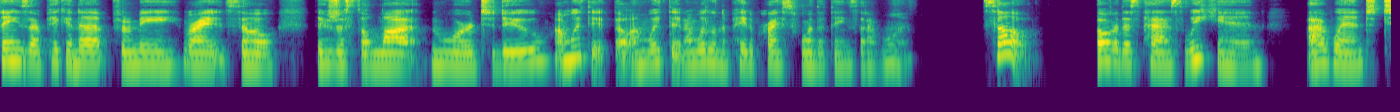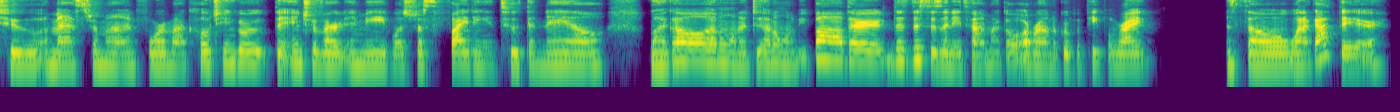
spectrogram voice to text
things are picking up for me, right? So there's just a lot more to do. I'm with it though. I'm with it. I'm willing to pay the price for the things that I want. So, over this past weekend, I went to a mastermind for my coaching group. The introvert in me was just fighting it tooth and nail, like, oh, I don't want to do, I don't want to be bothered. This, this is any time I go around a group of people, right? And so when I got there,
